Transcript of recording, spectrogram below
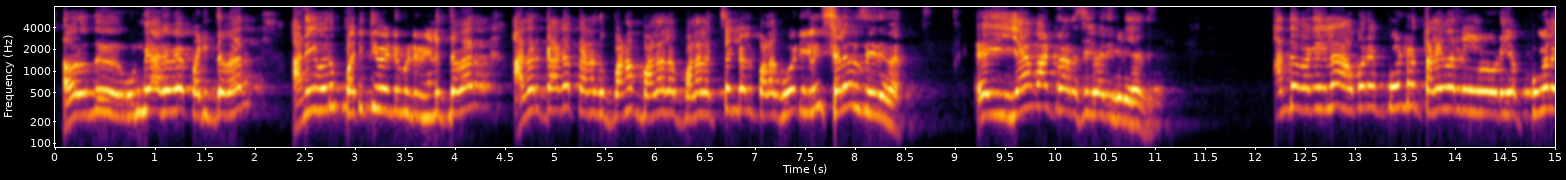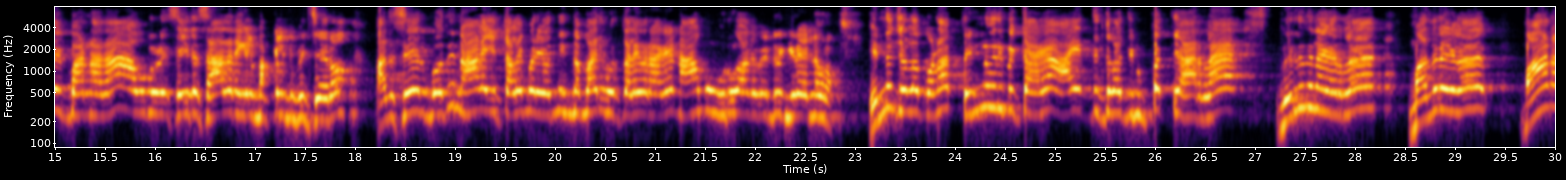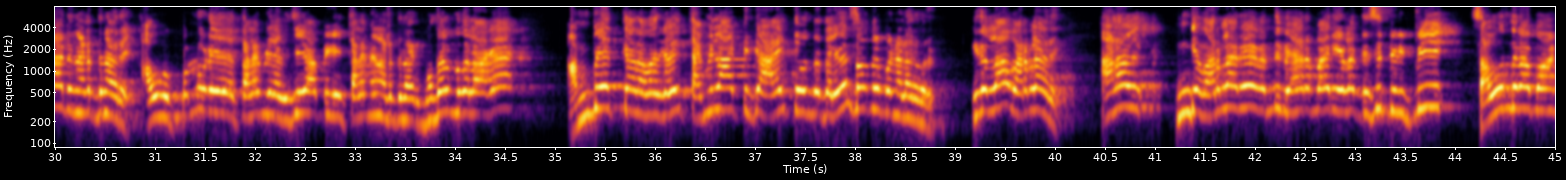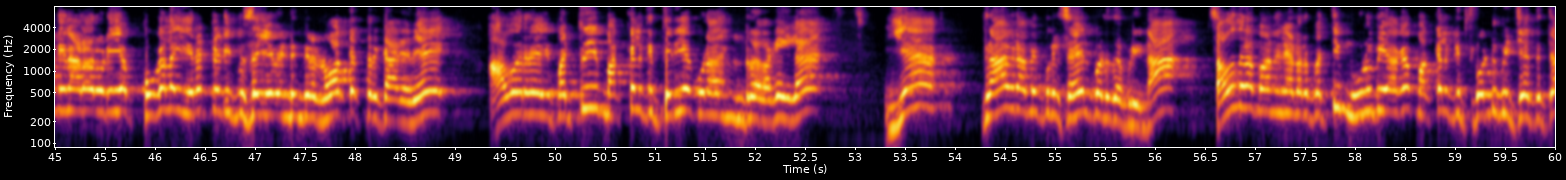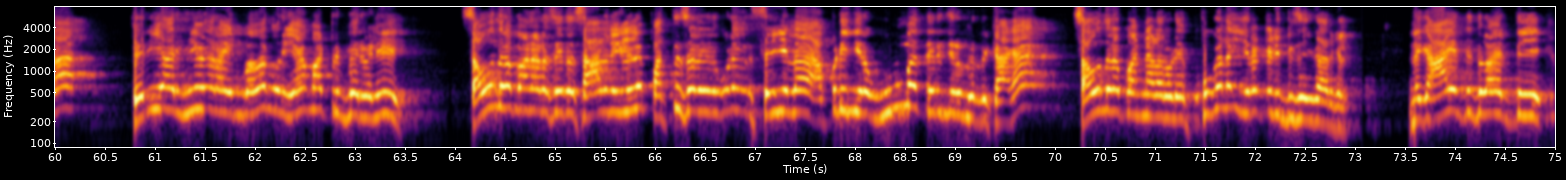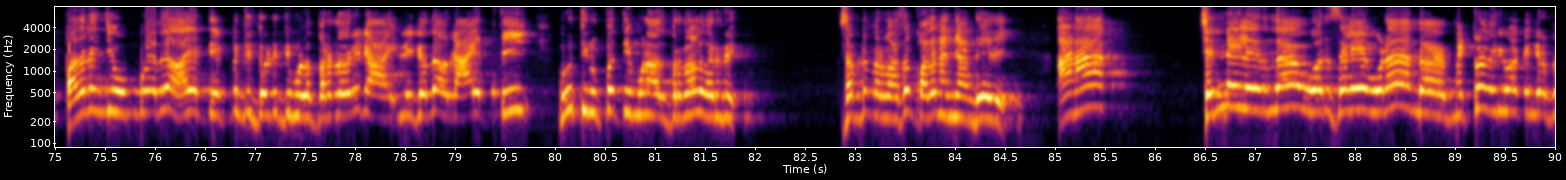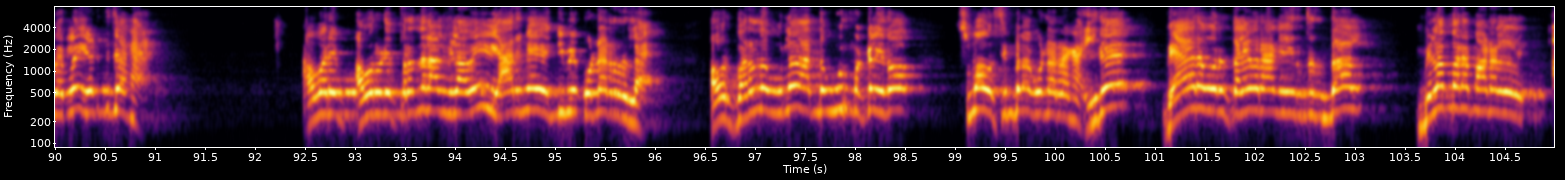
அவர் வந்து உண்மையாகவே படித்தவர் அனைவரும் படிக்க வேண்டும் என்று நினைத்தவர். அதற்காக தனது பணம் பல பல லட்சங்கள் பல கோடிகளை செலவு செய்தவர். ஏமாற்று அரசியல்வாதி கிடையாது. அந்த வகையில் அவரை போன்ற தலைவர்களுடைய புகழை பாடினாதான் அவங்களுடைய செய்த சாதனைகள் மக்களுக்கு போய் சேரும். அது சேரும்போது நாளைய தலைமுறை வந்து இந்த மாதிரி ஒரு தலைவராக நாமும் உருவாக வேண்டும்ங்கிற எண்ணம் வரும். இன்னும் சொல்ல போனா பெண் உரிமைக்காக ஆயிரத்தி தொள்ளாயிரத்தி முப்பத்தி ஆறுல விருதுநகர்ல மதுரையில மாநாடு நடத்தினார். அவங்க பொண்ணுடைய தலைமையில விஜயாம்பிகை தலைமையில் நடத்தினார். முதல் முதலாக அம்பேத்கர் அவர்களை தமிழ்நாட்டுக்கு அழைத்து வந்த தலைவர் சவுந்தர பண்ணலர் அவர் இதெல்லாம் வரலாறு. ஆனால் இங்க வரலாறே வந்து வேற மாதிரி எல்லாம் திசை திருப்பி சவுந்தர பாண்டியனாளருடைய புகழை இரட்டடிப்பு செய்ய வேண்டுங்கிற நோக்கத்திற்காகவே அவரை பற்றி மக்களுக்கு தெரியக்கூடாதுன்ற வகையில ஏன் திராவிட அமைப்புகள் செயல்படுது அப்படின்னா சவுந்தரபாண்டியனாளரை பத்தி முழுமையாக மக்களுக்கு கொண்டு போய் சேர்த்துட்டா பெரியார் ஈவேரா என்பவர் ஒரு ஏமாற்று பேர்வழி. சவுந்தரபாண்டியனார் செய்த சாதனைகளிலே பத்து சதவீதம் கூட இவர் செய்யல அப்படிங்கிற உண்மை தெரிஞ்சிருங்கிறதுக்காக சவுந்தரபாண்டியனாளருடைய புகழை இரட்டடிப்பு செய்தார்கள். இன்னைக்கு ஆயிரத்தி தொள்ளாயிரத்தி பதினஞ்சு ஒன்பது ஆயிரத்தி எட்நூத்தி தொண்ணூத்தி மூணுல பிறந்தவரை இன்னைக்கு வந்து அவருக்கு ஆயிரத்தி நூத்தி முப்பத்தி மூணாவது பிறந்தநாள் வருது. செப்டம்பர் மாசம் பதினஞ்சாம் தேதி. ஆனா சென்னையில இருந்த ஒரு சிலையை கூட அந்த மெட்ரோ விரிவாக்கங்கிற பேர்ல எடுத்துட்டாங்க. அவரை அவருடைய பிறந்த நாள் விழாவை யாருமே எங்கேயுமே கொண்டாடுறது இல்ல அவர் பிறந்த ஊர்ல அந்த ஊர் மக்கள் ஏதோ சும்மா ஒரு சிம்பிளா கொண்டாடுறாங்க. இதே வேற ஒரு தலைவராக இருந்திருந்தால் விளம்பர மாடல்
